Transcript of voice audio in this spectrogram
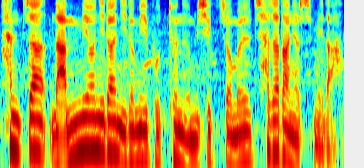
한자 남면이란 이름이 붙은 음식점을 찾아다녔습니다.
